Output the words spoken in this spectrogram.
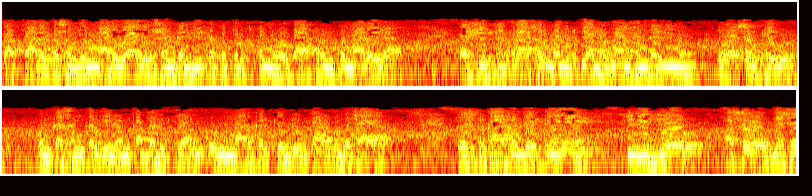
तो अब तारक असर जब मारे जाए जब शंकर जी का पुत्र उत्पन्न होगा, फिर उनको मारेगा। ऐसी कपरासुर वध किया भगवान शंकर जी ने, वो असर थे वो। उनका शंकर जी ने उनका वध किया, उनको भी मार करके देवताओं को बचाया। तो इस प्रकार से देखते हैं कि ये जो असुर, जैसे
